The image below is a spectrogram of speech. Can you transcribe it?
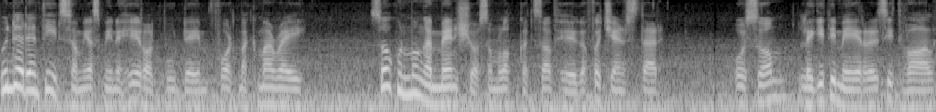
Under den tid som Jasmine Herold bodde i Fort McMurray såg hon många människor som lockats av höga förtjänster och som legitimerade sitt val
